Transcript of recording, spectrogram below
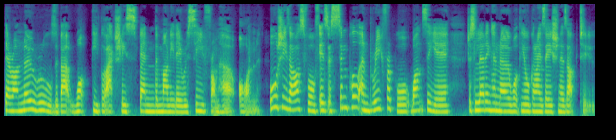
there are no rules about what people actually spend the money they receive from her on. All she's asked for is a simple and brief report once a year, just letting her know what the organization is up to.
